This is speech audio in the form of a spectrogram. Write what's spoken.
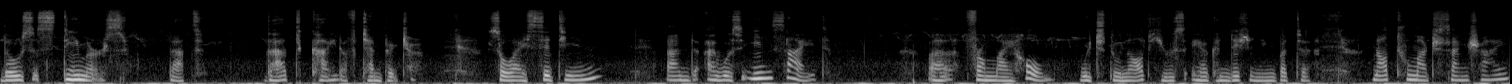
those steamers, that that kind of temperature. So I sit in, and I was inside uh, from my home, which do not use air conditioning, but uh, not too much sunshine.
